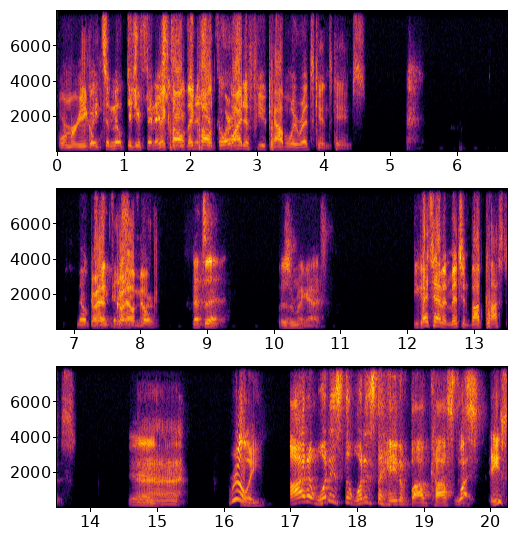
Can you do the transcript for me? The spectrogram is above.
Former Eagle. Wait, so Milk, did you finish? They Did call they finish called quite a few Cowboy Redskins games. Milk, Go ahead. Go ahead, Milk. that's it. Those are my guys. You guys haven't mentioned Bob Costas. Yeah. Uh, Really? I don't. What is the what is the hate of Bob Costas? What? He's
